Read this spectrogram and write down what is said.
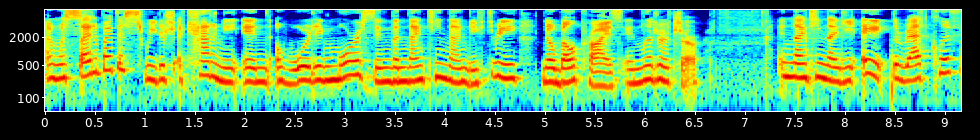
and was cited by the Swedish Academy in awarding Morrison the 1993 Nobel Prize in Literature. In 1998, the Radcliffe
